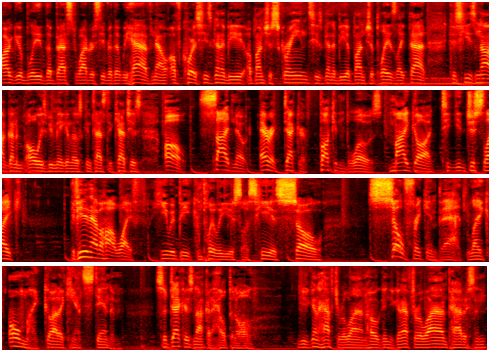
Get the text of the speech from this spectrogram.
arguably the best wide receiver that we have. Now, of course, he's going to be a bunch of screens. He's going to be a bunch of plays like that because he's not going to always be making those contested catches. Oh, side note Eric Decker fucking blows. My God. T- just like if he didn't have a hot wife, he would be completely useless. He is so, so freaking bad. Like, oh my God, I can't stand him. So Decker's not going to help at all. You're going to have to rely on Hogan. You're going to have to rely on Patterson.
